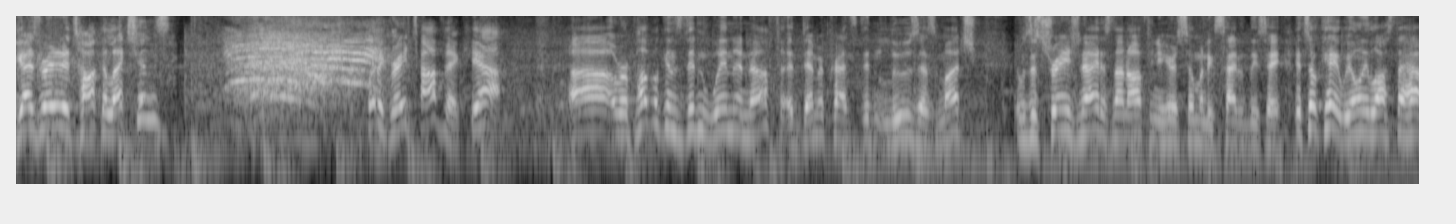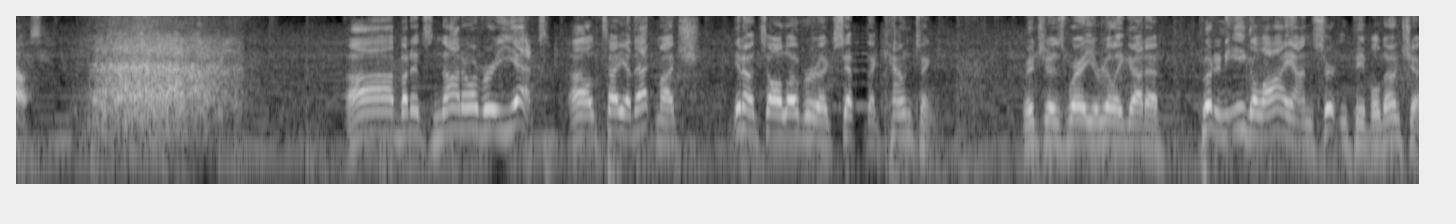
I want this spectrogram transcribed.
guys ready to talk elections? Yeah! What a great topic. Yeah. Uh, Republicans didn't win enough. Uh, Democrats didn't lose as much. It was a strange night. It's not often you hear someone excitedly say, It's okay, we only lost the House. Uh, but it's not over yet. I'll tell you that much. You know, it's all over except the counting, which is where you really got to put an eagle eye on certain people, don't you?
